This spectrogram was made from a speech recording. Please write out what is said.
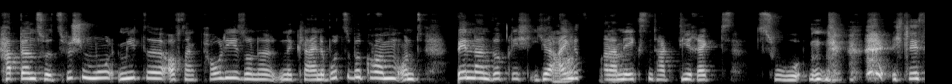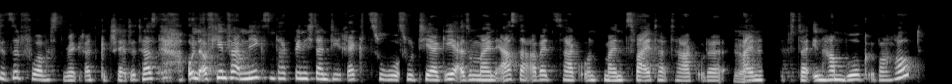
Hab dann zur Zwischenmiete auf St. Pauli so eine, eine kleine Butze bekommen und bin dann wirklich hier Aha, eingezogen und am nächsten Tag direkt zu, ich lese jetzt nicht vor, was du mir gerade gechattet hast. Und auf jeden Fall am nächsten Tag bin ich dann direkt zu, zu THG, also mein erster Arbeitstag und mein zweiter Tag oder ja. eine in Hamburg überhaupt.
